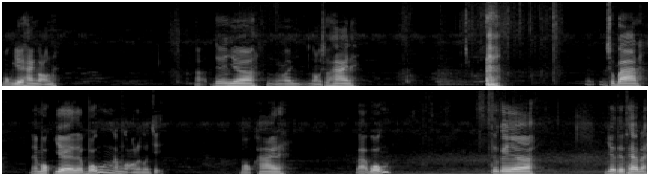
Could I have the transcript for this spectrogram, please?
một giờ hai ngọn này. Đó. tiếp như à, ngọn số 2 này. Số 3 này, này một về bốn năm ngọn là con chị một hai này. Ba bốn. Từ cái à, giờ tiếp theo này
